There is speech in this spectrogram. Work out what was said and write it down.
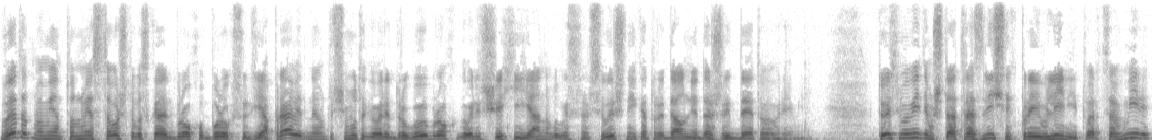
В этот момент он вместо того, чтобы сказать Броху, Брух судья праведный, он почему-то говорит другую Броху, говорит Шехияна, благословен Всевышний, который дал мне дожить до этого времени. То есть мы видим, что от различных проявлений Творца в мире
